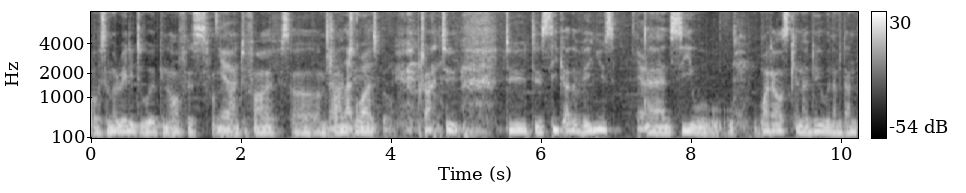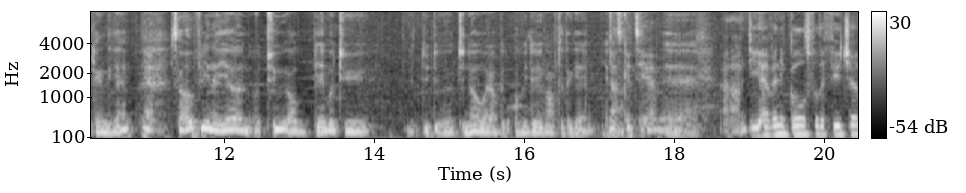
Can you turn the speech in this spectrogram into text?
obviously, I'm ready to work in the office from Yeah. nine to five. So I'm No, trying likewise, to bro. I'm trying to to to seek other venues Yeah. and see what else can I do when I'm done playing the game. Yeah. So hopefully in a year or two, I'll be able to to, to, to know what I'll be, I'll be doing after the game. you That's know. good to hear, man. Yeah. Um, do you have any goals for the future?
